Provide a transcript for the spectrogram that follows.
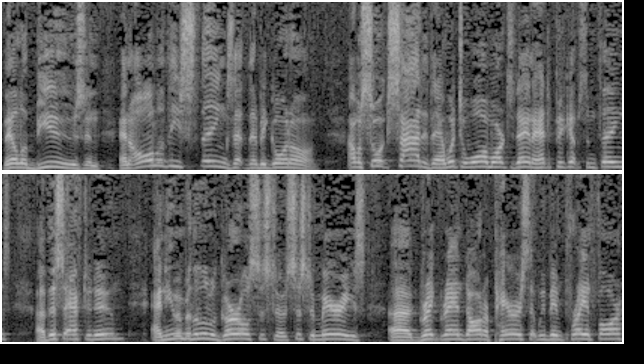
they'll abuse, and, and all of these things that, that be going on. I was so excited today. I went to Walmart today, and I had to pick up some things uh, this afternoon. And you remember the little girl, Sister, Sister Mary's uh, great granddaughter, Paris, that we've been praying for?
